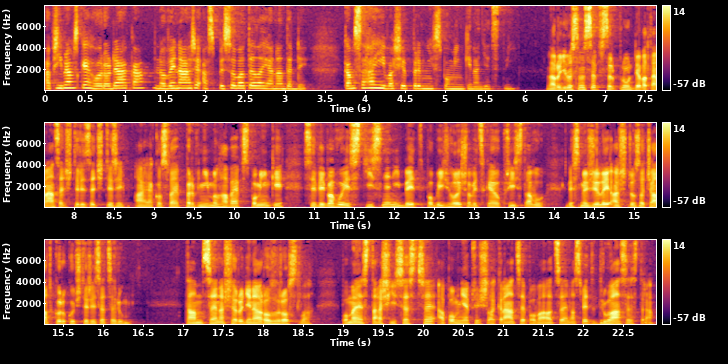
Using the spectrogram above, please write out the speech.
a příbramského rodáka, novináře a spisovatele Jana Drdy. Kam sahají vaše první vzpomínky na dětství? Narodil jsem se v srpnu 1944 a jako své první mlhavé vzpomínky si vybavuji stísněný byt poblíž Holišovického přístavu, kde jsme žili až do začátku roku 1947. Tam se naše rodina rozrostla. Po mé starší sestře a po mně přišla krátce po válce na svět druhá sestra.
